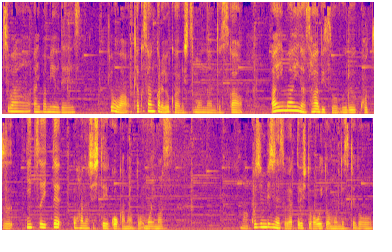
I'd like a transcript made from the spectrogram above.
にちは、相葉美優です。今日はお客さんからよくある質問なんですが曖昧なサービスを売るコツについてお話ししていこうかなと思います。まあ、個人ビジネスをやってる人が多いと思うんですけど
